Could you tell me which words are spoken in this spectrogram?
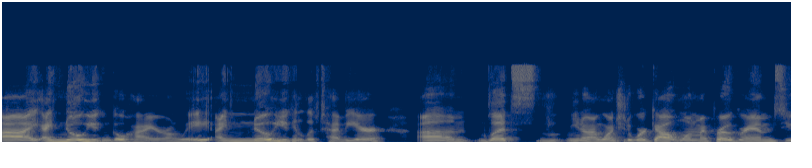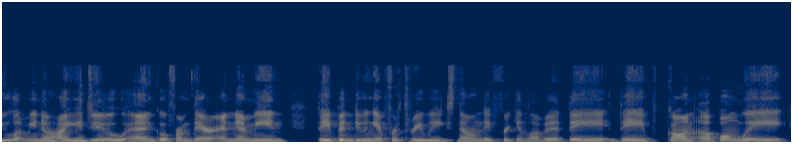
I I know you can go higher on weight. I know you can lift heavier. Um, let's you know, I want you to work out one of my programs. You let me know how you do and go from there. And I mean, they've been doing it for three weeks now and they freaking love it. They they've gone up on weight.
